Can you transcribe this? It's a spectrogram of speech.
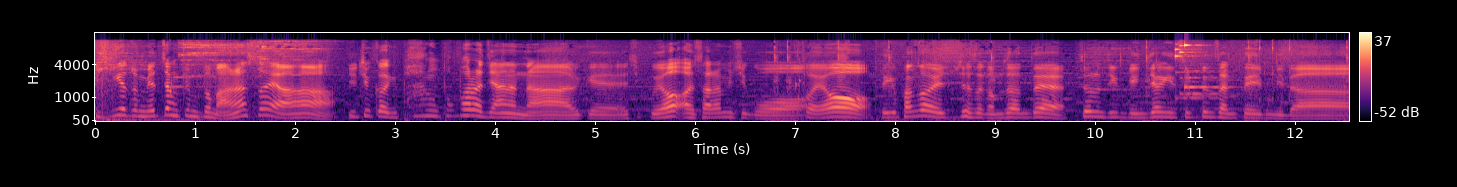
비기가 좀 몇 장 좀 더 많았어야 유튜브 가격이 팡 폭발하지 않았나 이렇게 싶고요. 아 사람이시고 거요. 되게 반가워해 주셔서 감사한데 저는 지금 굉장히 슬픈 상태입니다.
